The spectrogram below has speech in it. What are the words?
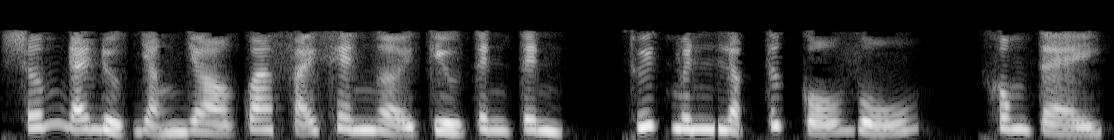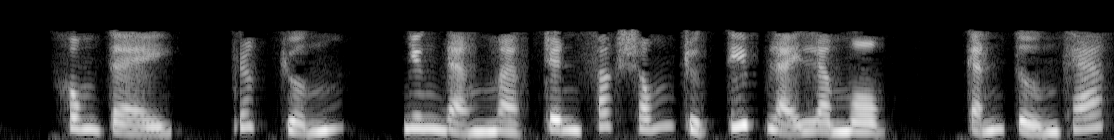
sớm đã được dặn dò qua phải khen ngợi Kiều Tinh Tinh, thuyết minh lập tức cổ vũ, không tệ, không tệ, rất chuẩn, nhưng đạn mạc trên phát sóng trực tiếp lại là một, cảnh tượng khác,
